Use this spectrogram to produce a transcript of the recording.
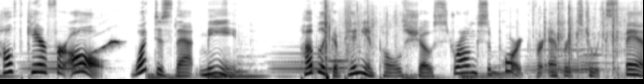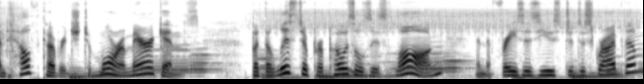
Healthcare for all. What does that mean? Public opinion polls show strong support for efforts to expand health coverage to more Americans. But the list of proposals is long, and the phrases used to describe them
